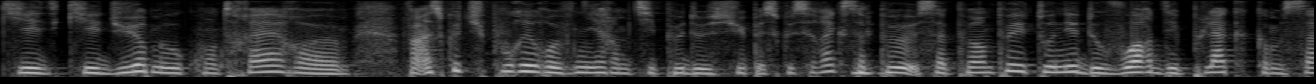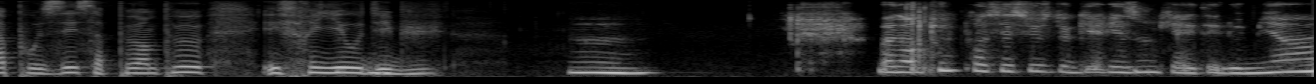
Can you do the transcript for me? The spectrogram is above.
qui est, qui est dur, mais au contraire. Enfin, est-ce que tu pourrais revenir un petit peu dessus? Parce que c'est vrai que ça peut, ça peut un peu étonner de voir des plaques comme ça posées, ça peut un peu effrayer au début. Hmm. Bah, dans tout le processus de guérison qui a été le mien,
